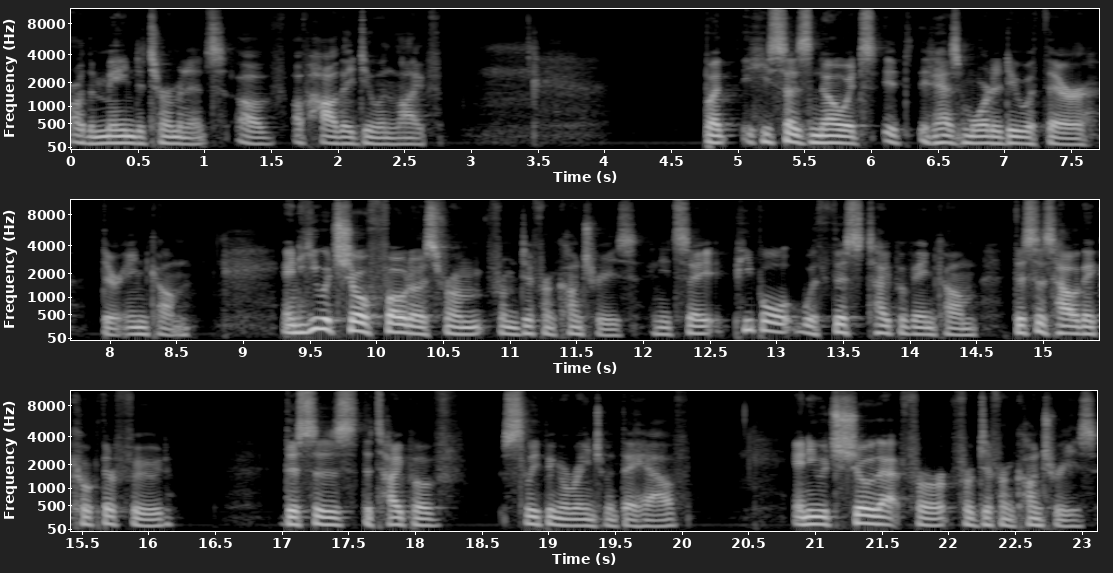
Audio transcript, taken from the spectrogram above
are the main determinants of, of how they do in life. But he says no, it's it, it has more to do with their their income and he would show photos from from different countries. And he'd say people with this type of income this is how they cook their food. This is the type of sleeping arrangement they have. And he would show that for for different countries.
